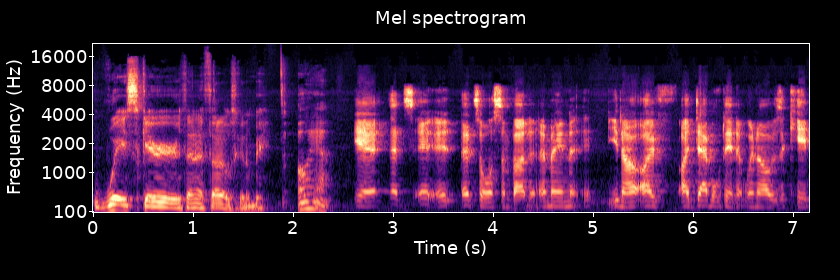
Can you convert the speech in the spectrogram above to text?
way scarier than I thought it was going to be. Oh yeah. Yeah, that's it, it, that's awesome, bud. I mean, you know, I've I dabbled in it when I was a kid.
